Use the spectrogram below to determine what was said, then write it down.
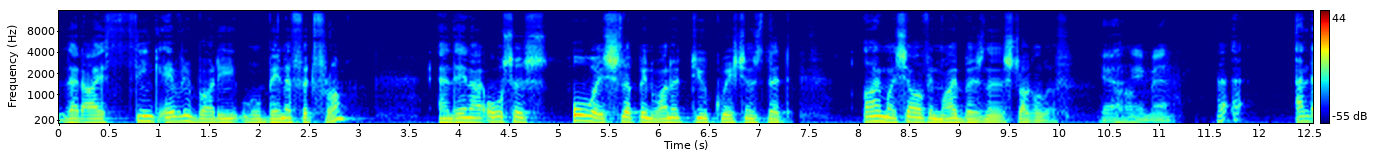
that I think everybody will benefit from. And then I also s- always slip in one or two questions that I myself in my business struggle with. Yeah. Amen. And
